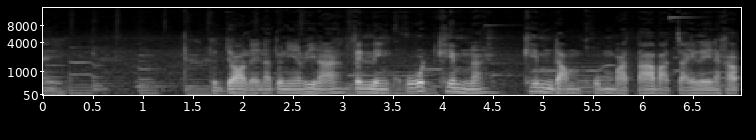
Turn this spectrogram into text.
นี่สุดยอดเลยนะตัวนี้นะพี่นะ เส้นเล็งโคตรเข้มนะ เข้มดำคมบาดตาบาดใจเลยนะครับ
